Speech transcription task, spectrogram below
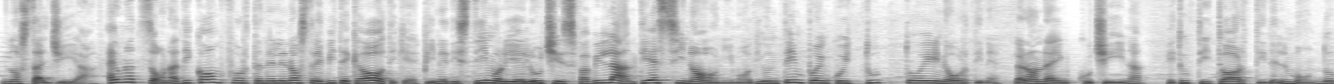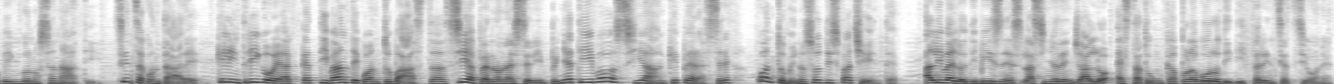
nostalgia, è una zona di comfort nelle nostre vite caotiche, piene di stimoli e luci sfavillanti, è sinonimo di un tempo in cui tutto è in ordine. La nonna è in cucina, e tutti i torti del mondo vengono sanati. Senza contare che l'intrigo è accattivante quanto basta, sia per non essere impegnativo, sia anche per essere quantomeno soddisfacente. A livello di business, La signora in giallo è stato un capolavoro di differenziazione.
